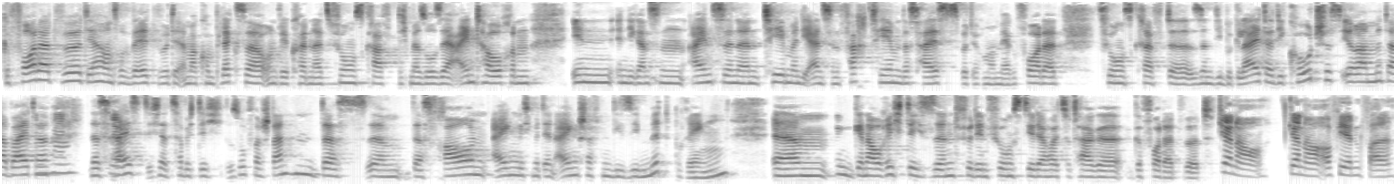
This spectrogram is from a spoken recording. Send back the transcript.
gefordert wird. Ja, unsere Welt wird ja immer komplexer und wir können als Führungskraft nicht mehr so sehr eintauchen in, in die ganzen einzelnen Themen, in die einzelnen Fachthemen. Das heißt, es wird ja auch immer mehr gefordert. Führungskräfte sind die Begleiter, die Coaches ihrer Mitarbeiter. Mhm. Das ja. heißt, ich, jetzt habe ich dich so verstanden, dass, ähm, dass Frauen eigentlich mit den Eigenschaften, die sie mitbringen, ähm, genau richtig sind für den Führungsstil, der heutzutage gefordert wird. Genau, genau, auf jeden Fall.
